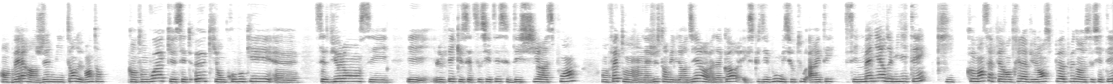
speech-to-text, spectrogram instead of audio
envers un jeune militant de 20 ans. Quand on voit que c'est eux qui ont provoqué euh, cette violence et, le fait que cette société se déchire à ce point, en fait, on, on a juste envie de leur dire, euh, d'accord, excusez-vous, mais surtout arrêtez. C'est une manière de militer qui commence à faire rentrer la violence peu à peu dans la société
